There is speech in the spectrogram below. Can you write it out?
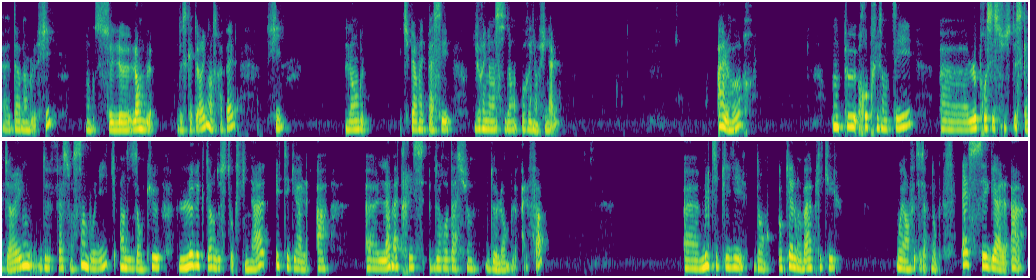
euh, d'un angle phi. Donc c'est l'angle de scattering, on se rappelle, phi, l'angle qui permet de passer du rayon incident au rayon final. Alors, on peut représenter euh, le processus de scattering de façon symbolique en disant que le vecteur de Stokes final est égal à euh, la matrice de rotation de l'angle alpha euh, multiplié donc auquel on va appliquer ouais en fait c'est ça donc S égale à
